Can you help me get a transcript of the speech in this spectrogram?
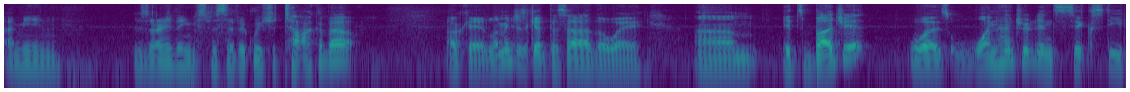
I mean, is there anything specific we should talk about? Okay, let me just get this out of the way. Um, its budget was 160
